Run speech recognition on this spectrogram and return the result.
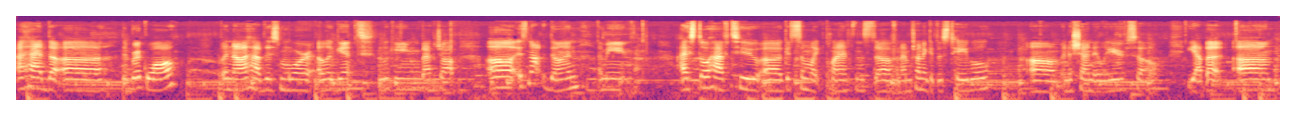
I had the uh the brick wall but now I have this more elegant looking backdrop. Uh, it's not done. I mean, I still have to uh, get some like plants and stuff and I'm trying to get this table um, and a chandelier so yeah but um,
